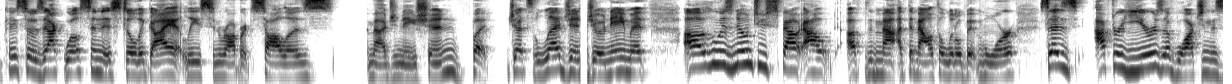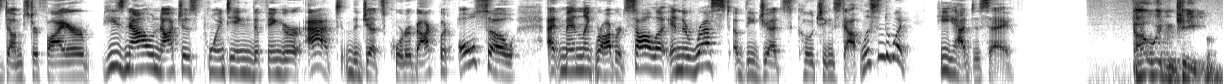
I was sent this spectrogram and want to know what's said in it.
Okay, so Zach Wilson is still the guy, at least in Robert Saleh's imagination. But Jets legend Joe Namath, uh, who is known to spout out at the, ma- at the mouth a little bit more, says after years of watching this dumpster fire, he's now not just pointing the finger at the Jets quarterback, but also at men like Robert Saleh and the rest of the Jets coaching staff. Listen to what he had to say. I wouldn't keep him.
